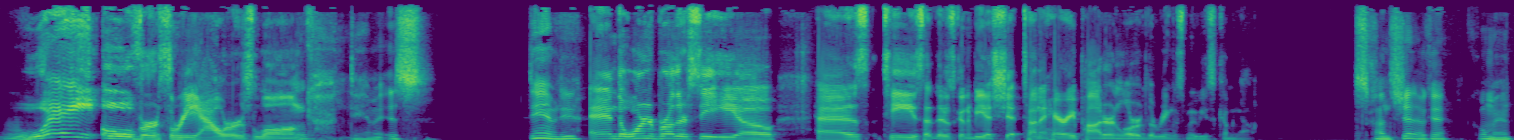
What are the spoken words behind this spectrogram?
way over three hours long. God damn it! It's damn, dude. And the Warner Brothers CEO has teased that there's going to be a shit ton of Harry Potter and Lord of the Rings movies coming out. It's kind of shit. Okay, cool, man.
